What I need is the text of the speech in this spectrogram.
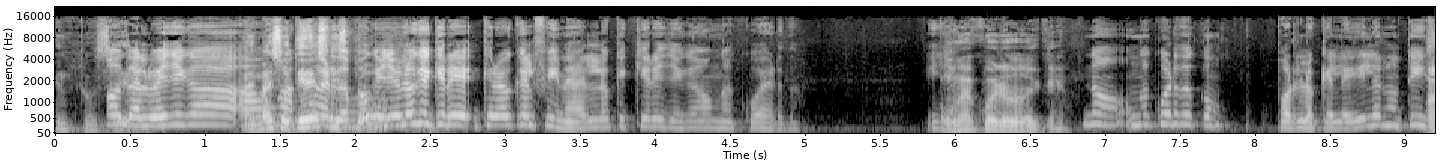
Entonces, O tal vez llega a además, un acuerdo, porque yo lo que cre- creo que al final lo que quiere es llegar a un acuerdo. ¿Un acuerdo de qué? No, un acuerdo con, por lo que leí la noticia,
